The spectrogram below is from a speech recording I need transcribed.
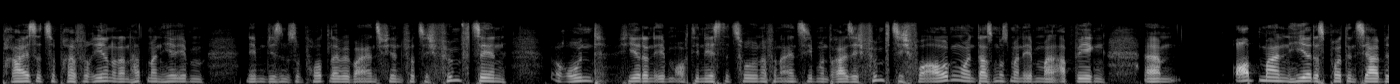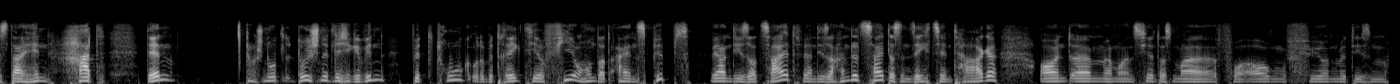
Preise zu präferieren. Und dann hat man hier eben neben diesem Support-Level bei 1,4415 rund hier dann eben auch die nächste Zone von 1,3750 vor Augen. Und das muss man eben mal abwägen, ähm, ob man hier das Potenzial bis dahin hat. Denn durchschnittliche Gewinn betrug oder beträgt hier 401 Pips während dieser Zeit, während dieser Handelszeit. Das sind 16 Tage. Und ähm, wenn wir uns hier das mal vor Augen führen mit diesem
